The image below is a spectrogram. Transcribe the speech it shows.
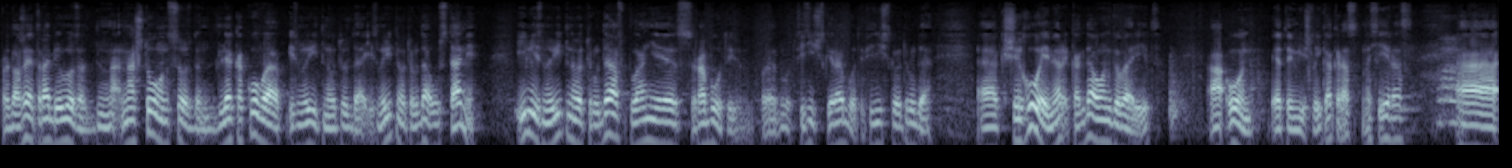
продолжает Раби Лоза, на, на что он создан, для какого изнурительного труда? Изнурительного труда устами – или изнурительного труда в плане с работы, вот, физической работы, физического труда. Э, к Шигоймер, когда он говорит, а он, это Мишлей как раз на сей раз, э,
